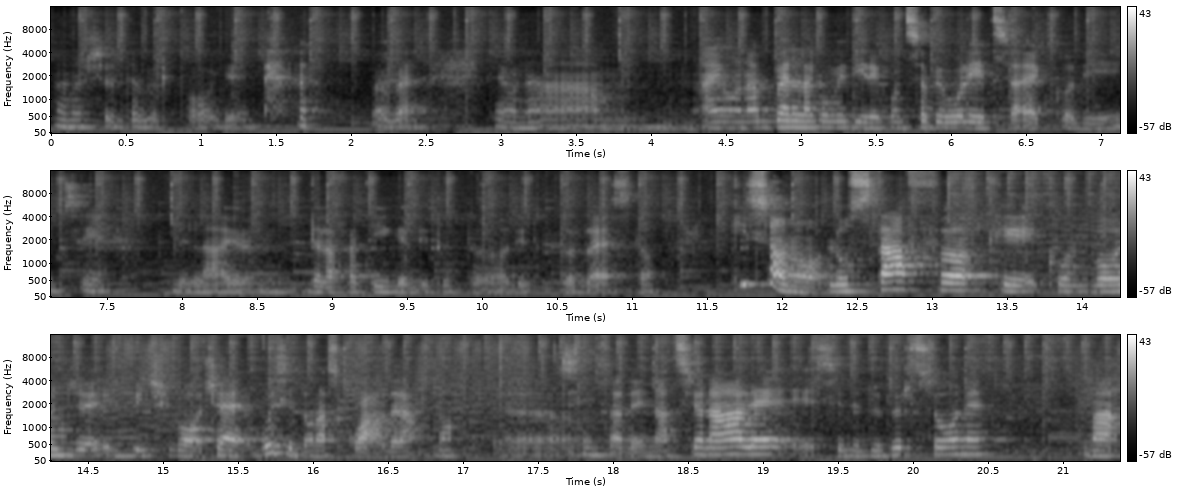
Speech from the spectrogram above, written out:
È una scelta per pochi. Vabbè, è una, hai una bella, come dire, consapevolezza, ecco, di, sì. della, della, fatica e di tutto, di tutto, il resto. Chi sono lo staff che coinvolge il beach volley? Cioè, voi siete una squadra, no? Eh, sì. State in nazionale e siete due persone, ma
